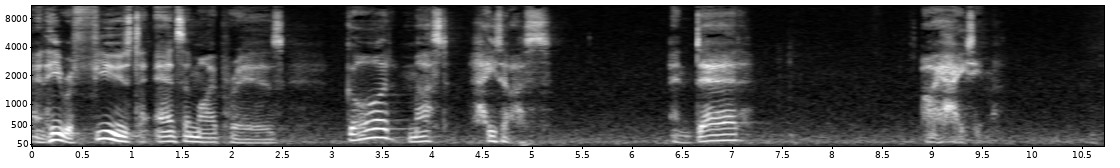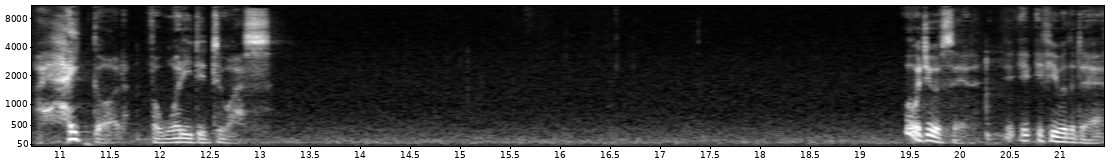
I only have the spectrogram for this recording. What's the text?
and he refused to answer my prayers. God must hate us. And, Dad, I hate him. I hate God for what he did to us. What would you have said? if you were the dad?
